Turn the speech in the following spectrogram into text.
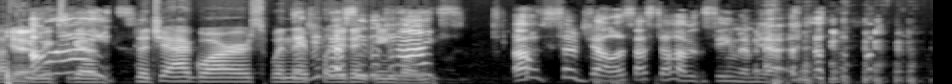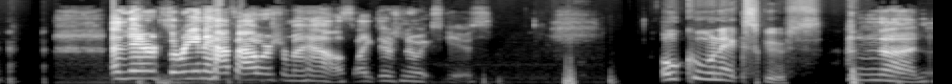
a Yeah. few weeks ago. The Jaguars when they Did you go played in the England. Jags? Oh, I'm so jealous. I still haven't seen them yet. and they're three and a half hours from my house. Like, there's no excuse. Aucune excuse. None.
